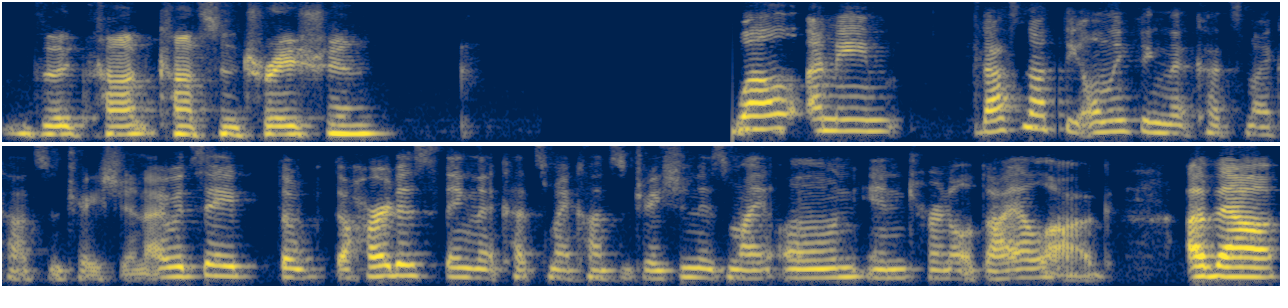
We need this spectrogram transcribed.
the con- concentration? Well, I mean, that's not the only thing that cuts my concentration. I would say the, the hardest thing that cuts my concentration is my own internal dialogue about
